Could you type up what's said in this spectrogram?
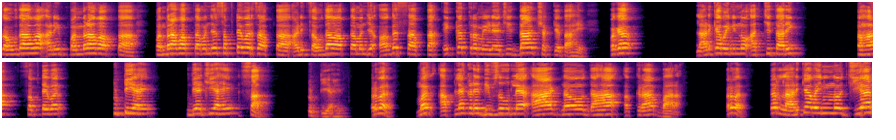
चौदावा आणि पंधरावा हप्ता पंधरावा हप्ता म्हणजे सप्टेंबरचा हप्ता आणि चौदावा हप्ता म्हणजे ऑगस्टचा हप्ता एकत्र मिळण्याची दाट शक्यता आहे. बघा लाडक्या बहिणींनो आजची तारीख सहा सप्टेंबर सुट्टी आहे उद्याची आहे सात सुट्टी आहे. बरोबर? मग आपल्याकडे दिवस उरले आठ नऊ दहा अकरा बारा. बरोबर? तर लाडक्या बहिणींनो जी आर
